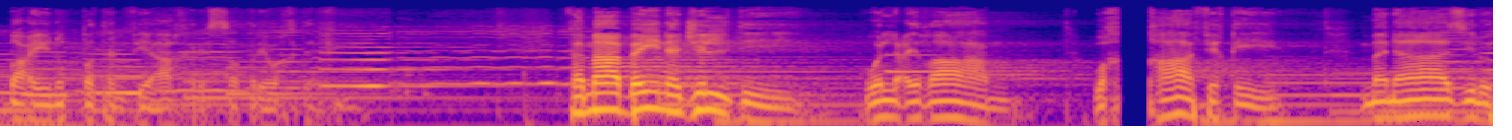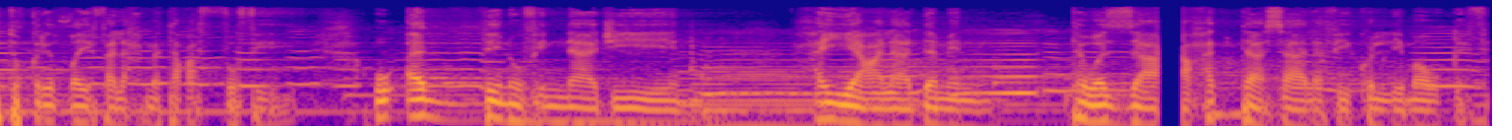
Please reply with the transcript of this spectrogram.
ضعي نقطة في آخر السطر واختفي. فما بين جلدي والعظام وخافقي منازل تقري الضيف لحم تعففي أؤذن في الناجين حي على دم توزع حتى سال في كل موقف.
